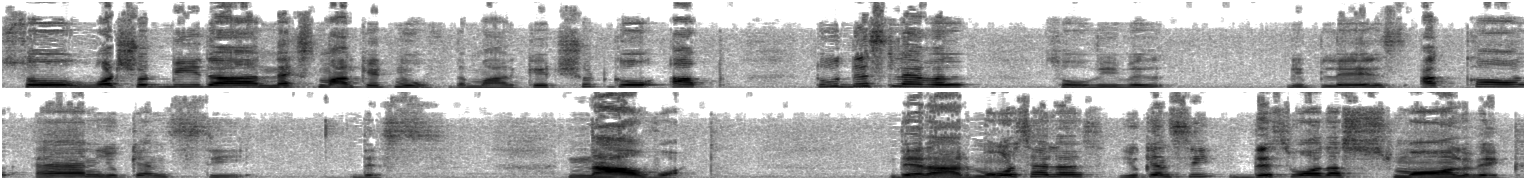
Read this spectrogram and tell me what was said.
so what should be the next market move? The market should go up to this level. So we will replace a call and you can see this. Now what? There are more sellers. You can see this was a small wick.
